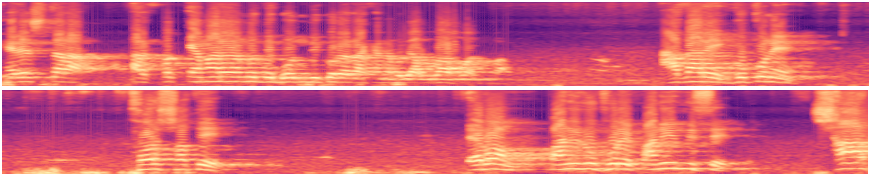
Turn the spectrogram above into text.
ফেরেশতারা তার ক্যামেরার মধ্যে বন্দি করে রাখে না বলে আল্লাহু আদারে, গোপনে, ফরসাতে এবং পানির উপরে, পানির নিচে, সাত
